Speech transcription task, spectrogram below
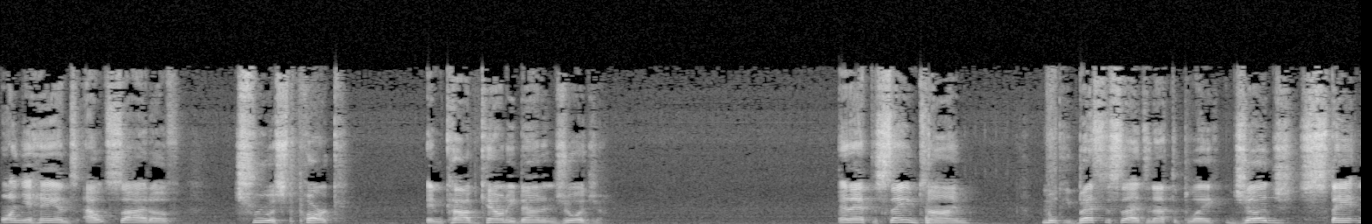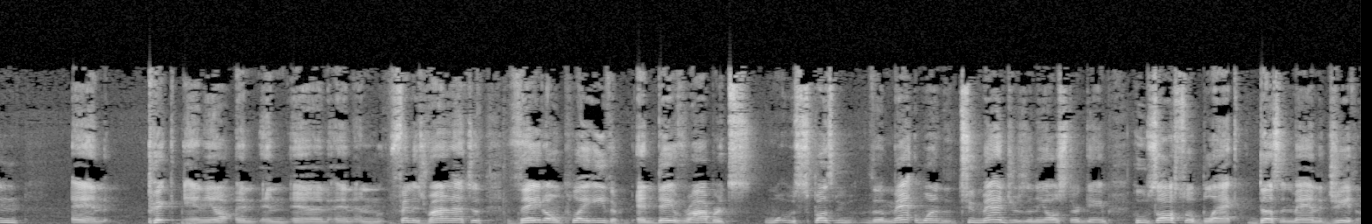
on your hands outside of Truist Park in Cobb County down in Georgia. And at the same time, Mookie Betts decides not to play. Judge, Stanton, and pick and you know and and and and, and finish running after they don't play either. And Dave Roberts was supposed to be the man, one of the two managers in the All Star game, who's also black, doesn't manage either.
